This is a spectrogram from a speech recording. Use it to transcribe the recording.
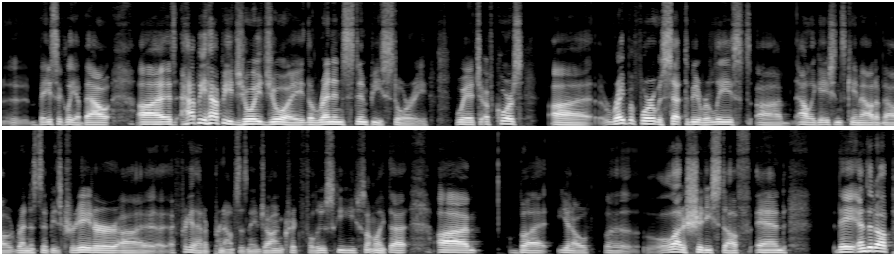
uh, basically about. Uh, it's Happy Happy Joy Joy, the Ren and Stimpy story, which of course uh, right before it was set to be released, uh, allegations came out about Ren and Stimpy's creator. Uh, I forget how to pronounce his name, John Kricfaluski, something like that. Um, but you know, uh, a lot of shitty stuff, and they ended up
